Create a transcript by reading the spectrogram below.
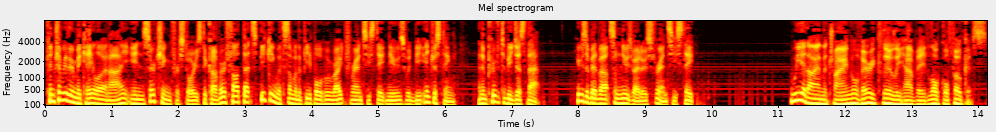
Contributor Michaela and I, in searching for stories to cover, thought that speaking with some of the people who write for NC State News would be interesting, and it proved to be just that. Here's a bit about some news writers for NC State. We at Eye on the Triangle very clearly have a local focus.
